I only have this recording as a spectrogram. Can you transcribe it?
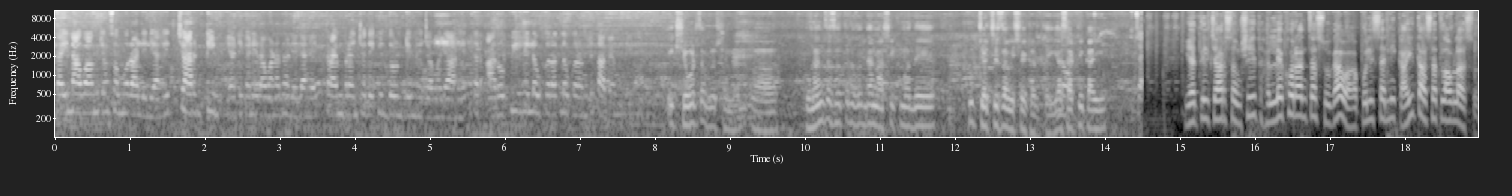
काही नावं आमच्यासमोर आलेली आहेत. चार टीम या ठिकाणी रवाना झालेल्या आहेत. क्राईम ब्रांचच्या देखील दोन टीम ह्याच्यामध्ये आहेत. तर आरोपी हे लवकरात लवकर आमच्या ताब्यामध्ये येतील. एक शेवटचा प्रश्न आहे. अ, खुनांचं सत्र सध्या नाशिकमध्ये खूप चर्चेचा विषय ठरतंय. यासाठी काही यातील चार संशयित हल्लेखोरांचा सुगावा पोलिसांनी काही तासात लावला असून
